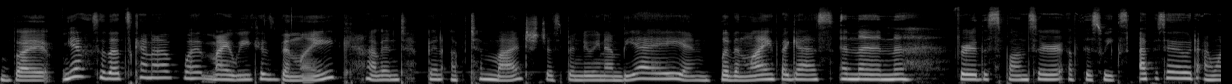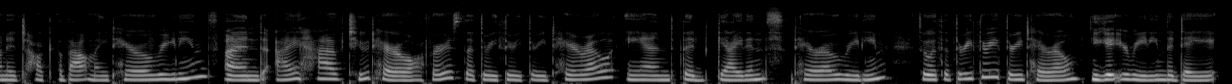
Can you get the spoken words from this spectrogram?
But yeah, so that's kind of what my week has been like. Haven't been up to much, just been doing MBA and living life, I guess. And then for the sponsor of this week's episode, I want to talk about my tarot readings. And I have two tarot offers the 333 Tarot and the Guidance Tarot reading. So, with the 333 Tarot, you get your reading the day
